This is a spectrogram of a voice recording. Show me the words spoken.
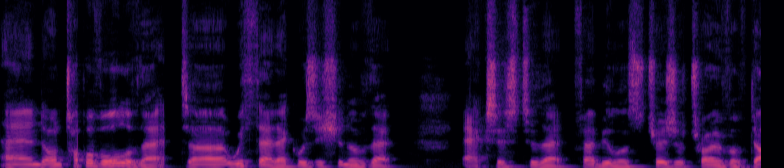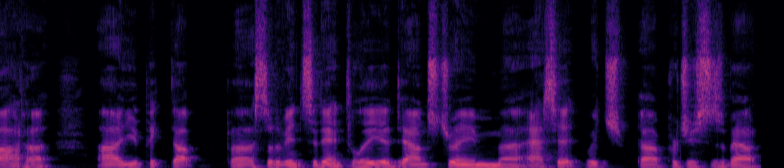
And on top of all of that, uh, with that acquisition of that access to that fabulous treasure trove of data, uh, you picked up sort of incidentally a downstream asset which produces about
